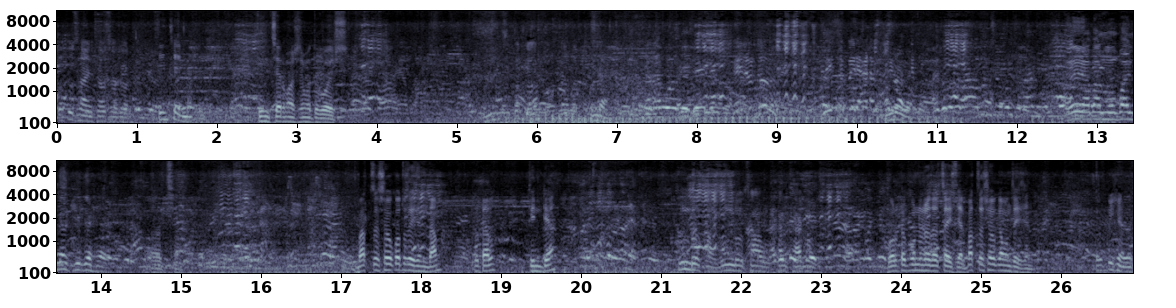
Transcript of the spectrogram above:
কত সাইন তিন চার মাস। তিন চার মাসের মতো বয়স। এই আবার মোবাইলটা কি দেখে? আচ্ছা। বাচ্চা সহ কত চাইছেন দাম? টোটাল তিনটা? থাকো বড়টা পনেরো হাজার চাইছে আর বাচ্চা সহ কেমন চাইছেন? চব্বিশ হাজার।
